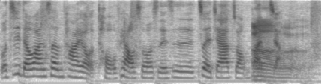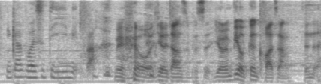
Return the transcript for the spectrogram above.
我记得万圣趴有投票说谁是最佳装扮奖，嗯、你该不会是第一名吧？没有，我记得当时不是，有人比我更夸张，真的。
